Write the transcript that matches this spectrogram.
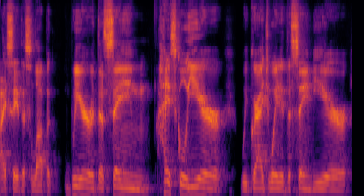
I say this a lot, but we're the same high school year. We graduated the same year.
